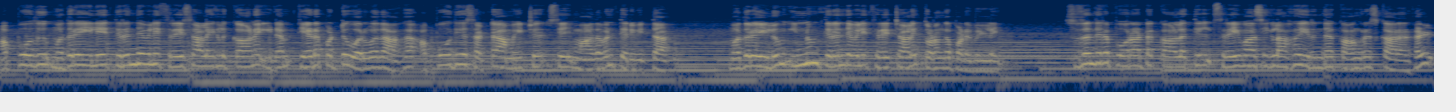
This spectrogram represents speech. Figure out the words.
அப்போது மதுரையிலே திறந்தவெளி சிறைச்சாலைகளுக்கான இடம் தேடப்பட்டு வருவதாக அப்போதைய சட்ட அமைச்சர் சே. மாதவன் தெரிவித்தார். மதுரையிலும் இன்னும் திறந்தவெளி சிறைச்சாலை தொடங்கப்படவில்லை. சுதந்திர போராட்ட காலத்தில் சிறைவாசிகளாக இருந்த காங்கிரஸ்காரர்கள்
